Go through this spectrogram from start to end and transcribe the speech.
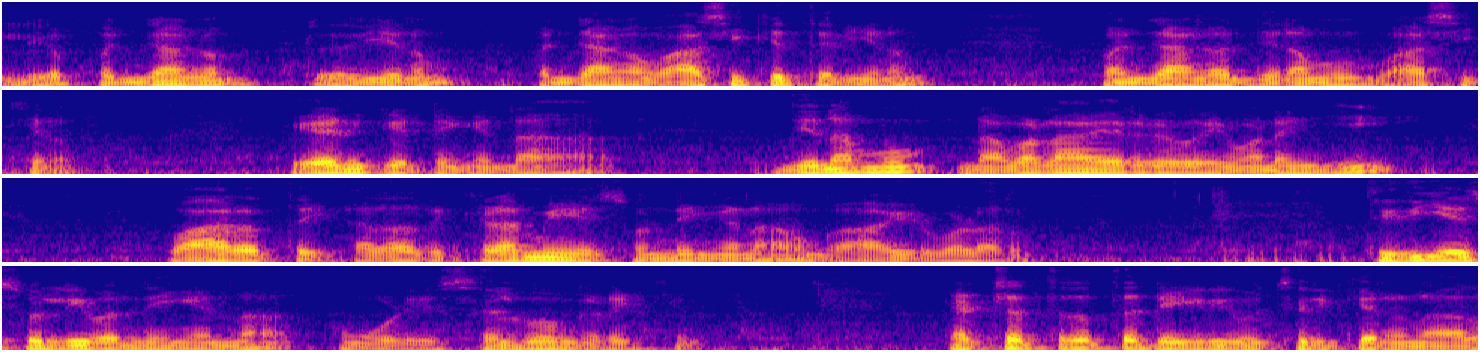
இல்லையோ பஞ்சாங்கம் தெரியணும் பஞ்சாங்கம் வாசிக்க தெரியணும் பஞ்சாங்கம் தினமும் வாசிக்கணும். ஏன்னு கேட்டிங்கன்னா தினமும் நவநாயர்களை வணங்கி வாரத்தை அதாவது கிழமையை சொன்னீங்கன்னா உங்கள் ஆயுள் வளரும். திதியை சொல்லி வந்தீங்கன்னா உங்களுடைய செல்வம் கிடைக்கும். நட்சத்திரத்தை டெய்லி உச்சரிக்கிறனால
